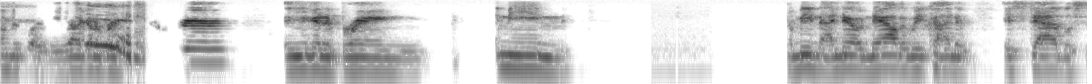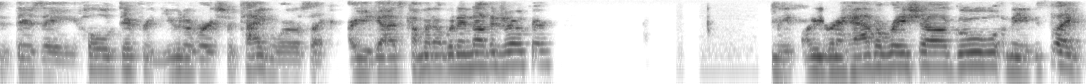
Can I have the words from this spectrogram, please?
I'm just like, you're not going to bring Joker? Are you going to bring? I mean, I mean, I know now that we've kind of established that there's a whole different universe for Titan where it's like, are you guys coming up with another Joker? I mean, are you going to have a Ra's al Ghul? I mean, it's like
